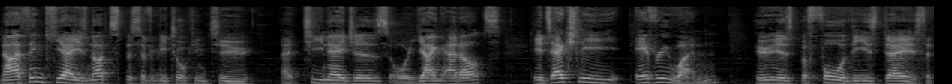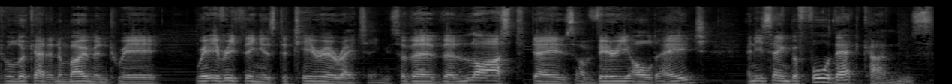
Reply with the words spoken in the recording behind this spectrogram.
Now, I think here he's not specifically talking to uh, teenagers or young adults. It's actually everyone who is before these days that we'll look at in a moment where where everything is deteriorating. So the, the last days of very old age. And he's saying before that comes,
